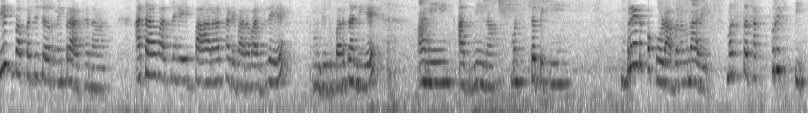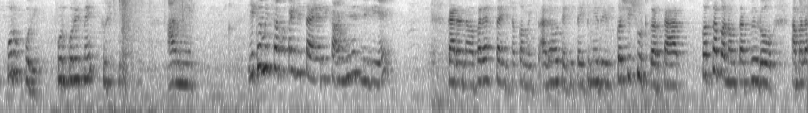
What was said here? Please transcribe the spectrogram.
हीच बाप्पाच्या चरणी प्रार्थना. आता वाजले हे बारा साडेबारा वाजले. म्हणजे दुपार झाली आहे आणि आज मी ना मस्तपैकी ब्रेड पकोडा बनवणार आहे. मस्त असा क्रिस्पी कुरकुरीत. कुरकुरीत नाही क्रिस्पी आणि इथं मी सर्व काही तयारी काढून घेतलेली आहे. कारण अ, बऱ्याच ताईंच्या कमेंट्स आल्या होत्या की ताई तुम्ही रील कशी शूट करतात? कसं बनवतात व्हिडिओ? आम्हाला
